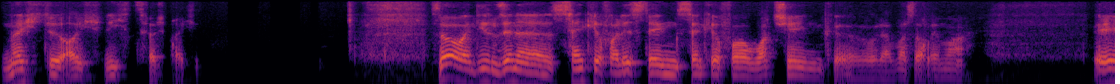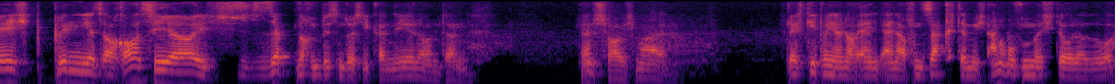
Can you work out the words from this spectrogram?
möchte euch nichts versprechen. So, in diesem Sinne, thank you for listening, thank you for watching äh, oder was auch immer. Ich bin jetzt auch raus hier, ich sepp noch ein bisschen durch die Kanäle und dann, dann schaue ich mal, Vielleicht geht mir ja noch irgendeiner auf den Sack, der mich anrufen möchte oder so.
